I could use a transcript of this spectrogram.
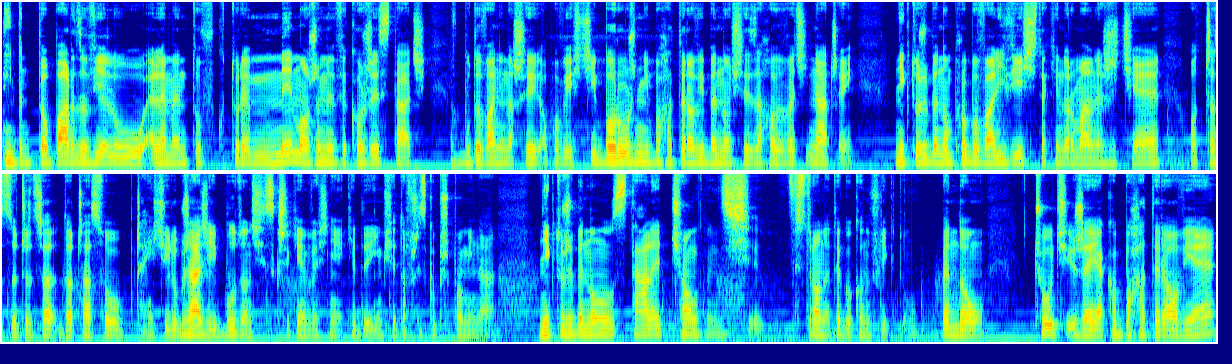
i do, do bardzo wielu elementów, które my możemy wykorzystać w budowaniu naszej opowieści, bo różni bohaterowie będą się zachowywać inaczej. Niektórzy będą próbowali wieść takie normalne życie od czasu do, do czasu, częściej lub rzadziej, budząc się z krzykiem we śnie, kiedy im się to wszystko przypomina. Niektórzy będą stale ciągnąć w stronę tego konfliktu. Będą czuć, że jako bohaterowie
